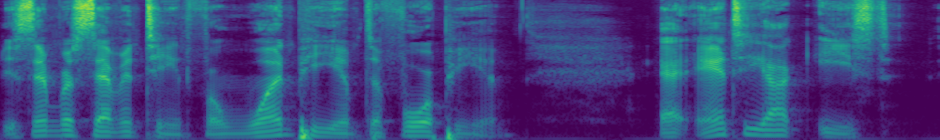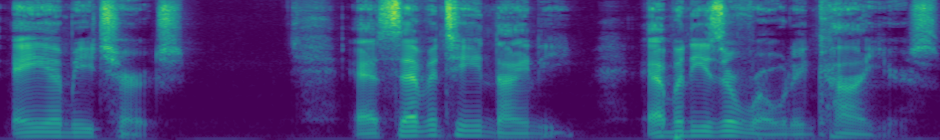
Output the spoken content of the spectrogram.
December 17th from 1 p.m. to 4 p.m. at Antioch East AME Church at 1790 Ebenezer Road in Conyers.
